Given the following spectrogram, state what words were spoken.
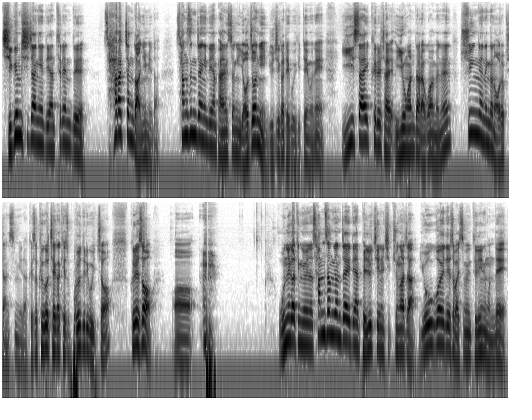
지금 시장에 대한 트렌드 하락장도 아닙니다. 상승장에 대한 방향성이 여전히 유지가 되고 있기 때문에 이 사이클을 잘 이용한다라고 하면은 수익 내는 건 어렵지 않습니다. 그래서 그거 제가 계속 보여드리고 있죠. 그래서 어 오늘 같은 경우에는 삼성전자에 대한 밸류 체인을 집중하자 요거에 대해서 말씀을 드리는 건데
